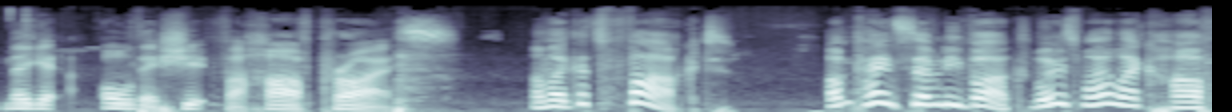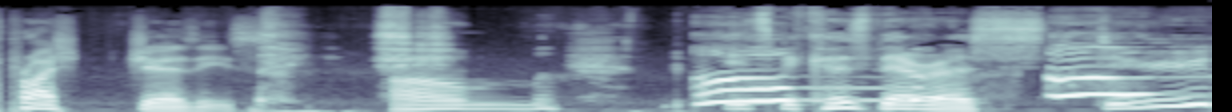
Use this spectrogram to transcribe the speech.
and they get all their shit for half price. I'm like, that's fucked. I'm paying seventy bucks. Where's my like half price jerseys? Um, It's because they're a student.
